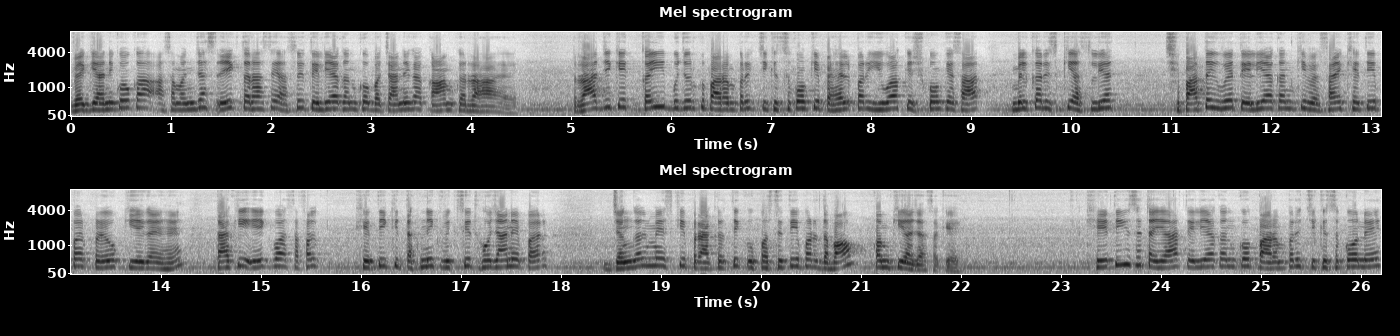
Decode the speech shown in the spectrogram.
वैज्ञानिकों का असमंजस एक तरह से असली तेलियाकंद को बचाने का काम कर रहा है। राज्य के कई बुज़ुर्ग पारंपरिक चिकित्सकों की पहल पर युवा कृषकों के साथ मिलकर इसकी असलियत छिपाते हुए तेलियाकंद की व्यावसायिक खेती पर प्रयोग किए गए हैं, ताकि एक बार सफल खेती की तकनीक विकसित हो जाने पर जंगल में इसकी प्राकृतिक उपस्थिति पर दबाव कम किया जा सके। खेती से तैयार तेलियाकंद को पारंपरिक चिकित्सकों ने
